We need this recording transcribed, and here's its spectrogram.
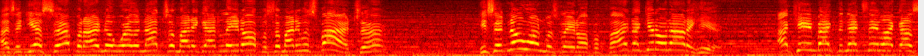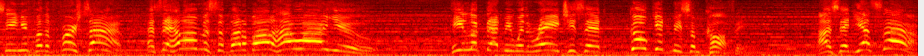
I said, yes, sir, but I know whether or not somebody got laid off or somebody was fired, sir. He said, no one was laid off or fired. Now get on out of here. I came back the next day like I was seeing him for the first time. I said, hello, Mr. Butterball, how are you? He looked at me with rage. He said, go get me some coffee. I said, yes, sir.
